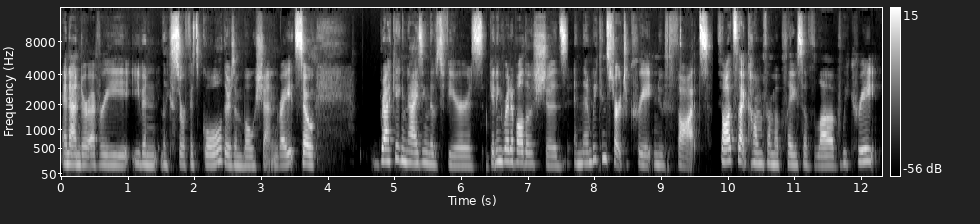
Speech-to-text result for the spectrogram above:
and under every even like surface goal there's emotion right? So recognizing those fears getting rid of all those shoulds and then we can start to create new thoughts. Thoughts that come from a place of love. We create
